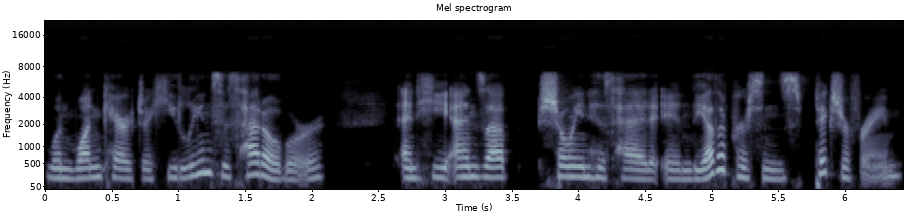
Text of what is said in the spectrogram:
When one character, he leans his head over and he ends up showing his head in the other person's picture frame,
